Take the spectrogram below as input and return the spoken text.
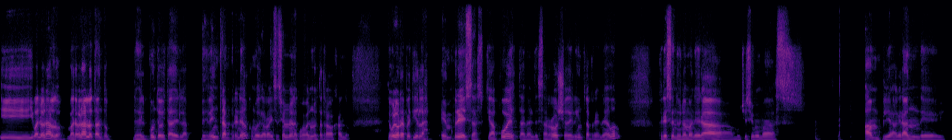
y, y valorarlo, valorarlo tanto desde el punto de vista de la desde el intraemprendedor como de la organización en la cual uno está trabajando. Te vuelvo a repetir, las empresas que apuestan al desarrollo del intraemprendedor crecen de una manera muchísimo más amplia, grande,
